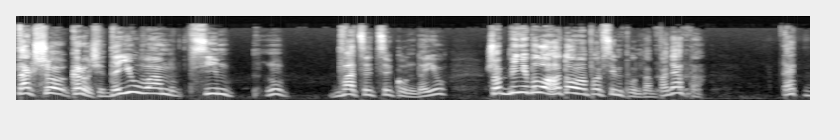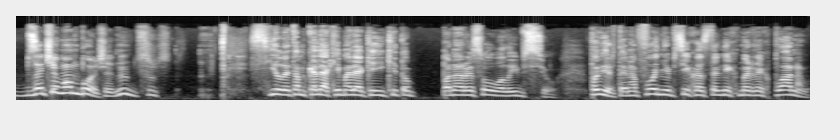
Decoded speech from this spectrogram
Так що, коротше, даю вам всім, ну, 20 секунд даю, щоб мені було готово по всім пунктам, понятно? Та зачем вам більше? Ну, сіли там каляки-маляки, які то понарисовували і все. Повірте, на фоні всіх остальних мирних планів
